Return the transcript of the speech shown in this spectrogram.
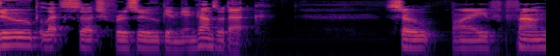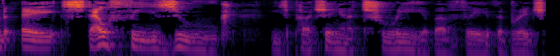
Zoog. Let's search for a Zoog in the encounter deck. So I've found a stealthy Zoog. He's perching in a tree above the the bridge.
